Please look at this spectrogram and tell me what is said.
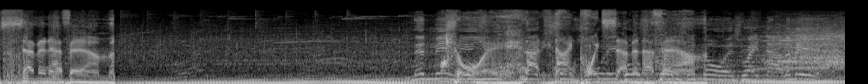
101.7 FM. Joy 99.7 FM. Noise right now. Let me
